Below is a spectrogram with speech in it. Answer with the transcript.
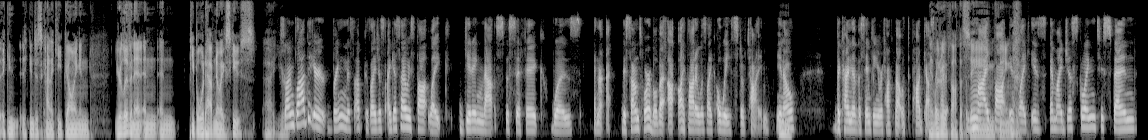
it can it can just kind of keep going and you're living it and and people would have no excuse. Uh, you're, So I'm glad that you're bringing this up because I just I guess I always thought like getting that specific was and I, this sounds horrible, but I, I thought it was like a waste of time. You Mhm. know, the kind of the same thing you were talking about with the podcast. I Like, literally thought the same. my thought thing. is like is am i just going to spend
